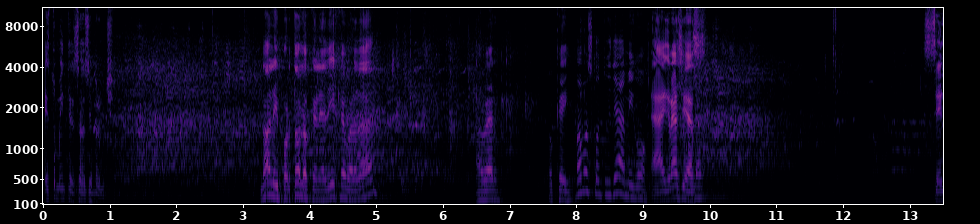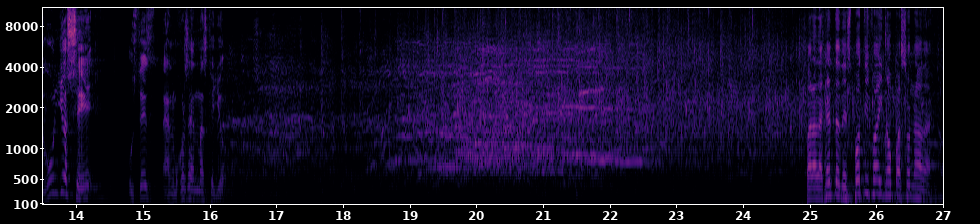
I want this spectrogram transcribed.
esto me ha interesado siempre mucho. No le importó lo que le dije, ¿verdad? A ver, ok, vamos con tu idea, amigo. Ay, gracias. Según yo sé, ustedes a lo mejor saben más que yo. Para la gente de Spotify no pasó nada.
